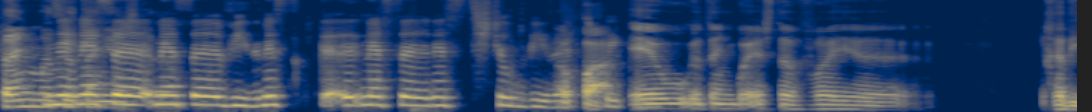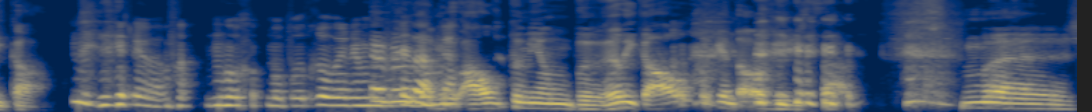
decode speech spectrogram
Tenho, mas tenho nessa, esta... nessa vida, nesse, nessa, nesse estilo de vida? Opa, eu, eu tenho esta veia radical. o meu- o meu puto Ruben é É muito verdade, radical. altamente radical, para quem está a ouvir isto sabe. Mas,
